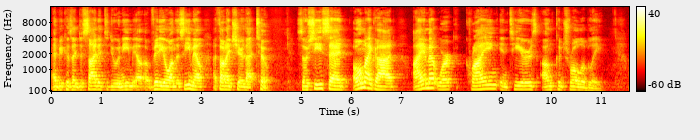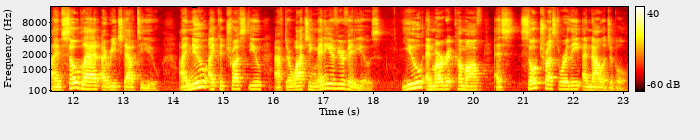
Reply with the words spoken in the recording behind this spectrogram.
and because I decided to do an email, a video on this email, I thought I'd share that too. So she said, "Oh my God, I am at work crying in tears uncontrollably. I am so glad I reached out to you. I knew I could trust you after watching many of your videos. You and Margaret come off as so trustworthy and knowledgeable.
